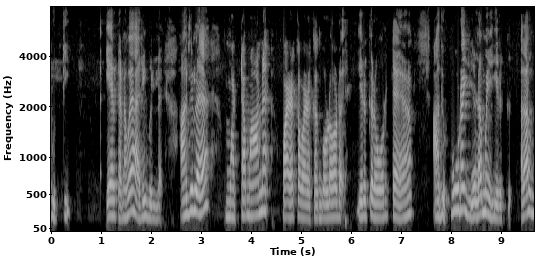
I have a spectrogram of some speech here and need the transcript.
புத்தி ஏற்கனவே அறிவில்லை. அதில் மட்டமான பழக்க வழக்கங்களோட இருக்கிற ஒருத்தன் அது கூட இளமை இருக்குது அதாவது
